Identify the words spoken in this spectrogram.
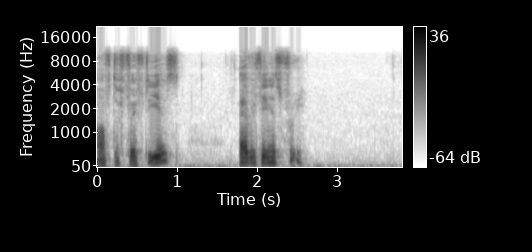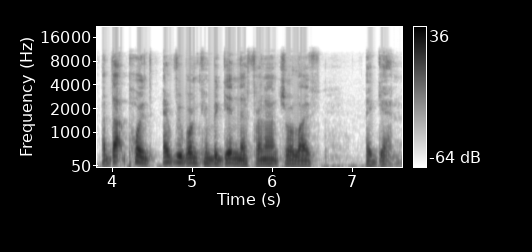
after 50 years, everything is free. At that point, everyone can begin their financial life again.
